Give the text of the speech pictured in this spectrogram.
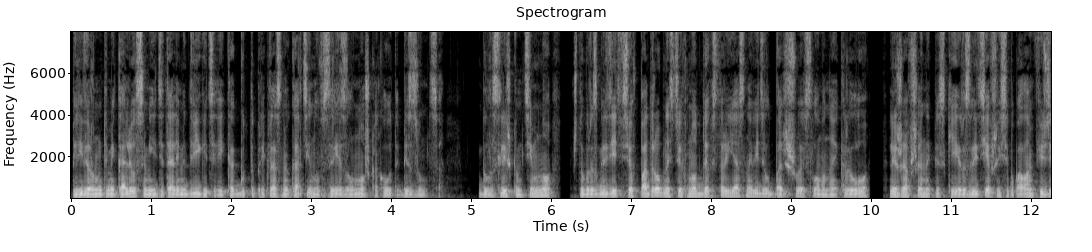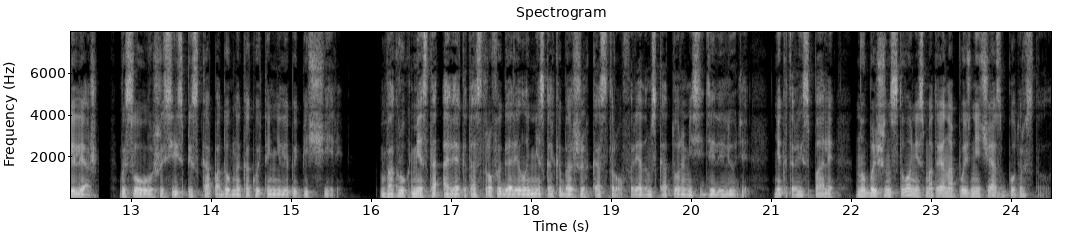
перевернутыми колесами и деталями двигателей, как будто прекрасную картину взрезал нож какого-то безумца. Было слишком темно, чтобы разглядеть все в подробностях, но Декстер ясно видел большое сломанное крыло, лежавшее на песке, и разлетевшийся пополам фюзеляж, высовывавшийся из песка, подобно какой-то нелепой пещере. Вокруг места авиакатастрофы горело несколько больших костров, рядом с которыми сидели люди. Некоторые спали, но большинство, несмотря на поздний час, бодрствовало.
